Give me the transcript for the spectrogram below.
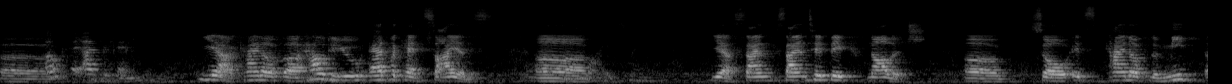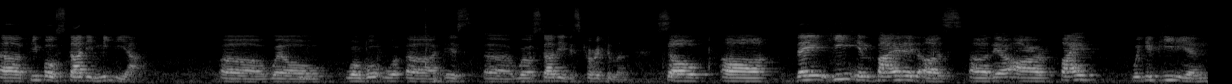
Uh, Okay, advocate. yeah, kind of. Uh, how do you advocate science? Uh, yeah, sci- scientific knowledge. Uh, so it's kind of the meet uh, people study media. Uh, will will, will uh, is uh, will study this curriculum. So uh, they he invited us. Uh, there are five Wikipedian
